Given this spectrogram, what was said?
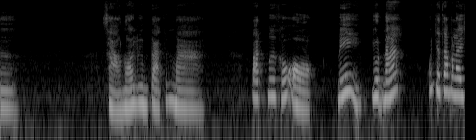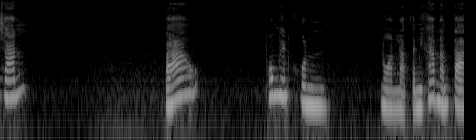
อ สาวน้อยลืมตาขึ้นมา ปัดมือเขาออก นี่ หยุดนะ คุณจะทำอะไรฉันเปล่าผมเห็นคุณนอนหลับแต่มีคราบน้ำตา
